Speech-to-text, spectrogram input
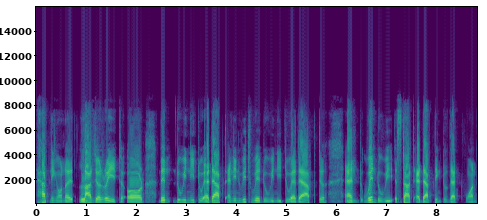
happening on a larger rate or then do we need to adapt and in which way do we need to adapt and when do we start adapting to that one?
